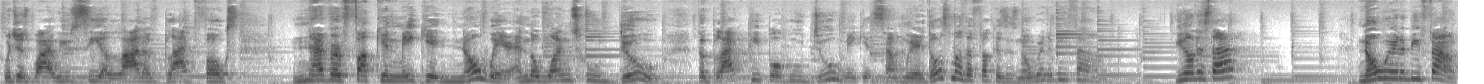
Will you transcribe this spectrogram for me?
which is why we see a lot of black folks never fucking make it nowhere. And the ones who do, the black people who do make it somewhere, those motherfuckers is nowhere to be found. You notice that? Nowhere to be found.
